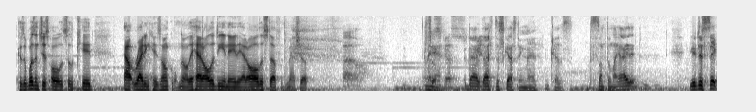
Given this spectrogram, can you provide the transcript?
because it wasn't just oh, this little kid outrighting his uncle. No, they had all the DNA. They had all the stuff match up. Oh, man, that that's disgusting, man. Because something like I, you're just sick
